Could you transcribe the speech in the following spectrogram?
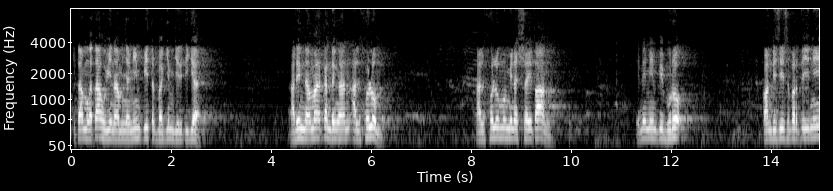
Kita mengetahui namanya mimpi terbagi menjadi tiga. Ada yang dinamakan dengan al-hulum. Al-hulumu minasyaitan. Ini mimpi buruk. Kondisi seperti ini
